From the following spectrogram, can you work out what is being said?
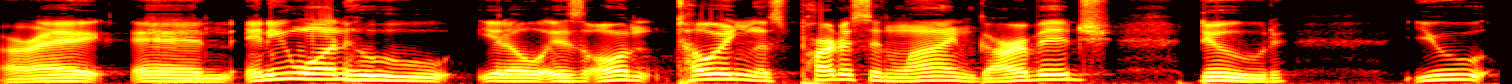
All right? And anyone who, you know, is on towing this partisan line garbage, dude, you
